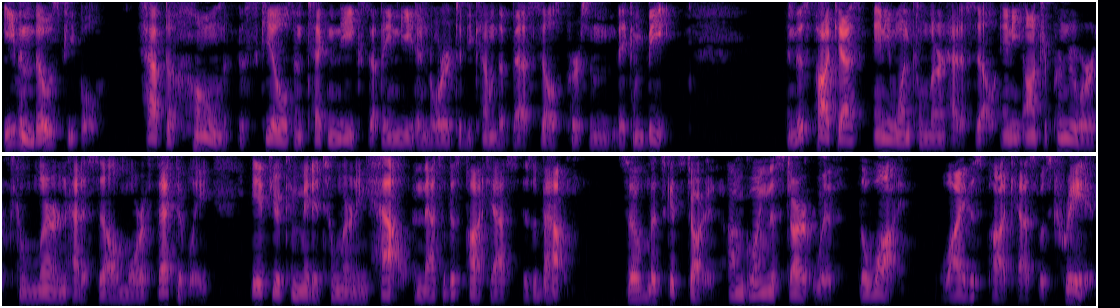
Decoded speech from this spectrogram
even those people have to hone the skills and techniques that they need in order to become the best salesperson they can be. In this podcast, anyone can learn how to sell. Any entrepreneur can learn how to sell more effectively if you're committed to learning how. And that's what this podcast is about. So let's get started. I'm going to start with the why, why this podcast was created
